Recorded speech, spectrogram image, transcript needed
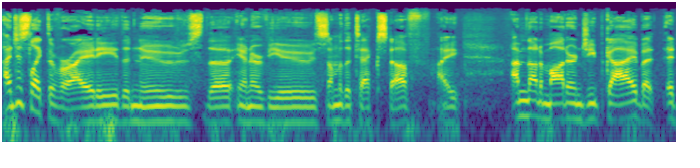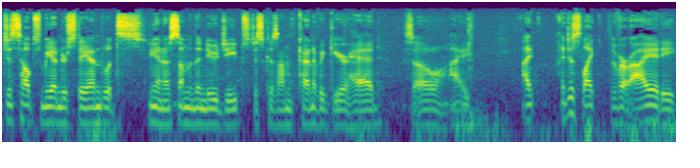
I just like the variety, the news, the interviews, some of the tech stuff. I I'm not a modern Jeep guy, but it just helps me understand what's you know some of the new Jeeps, just because I'm kind of a gearhead. So I I I just like the variety.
